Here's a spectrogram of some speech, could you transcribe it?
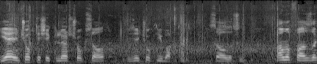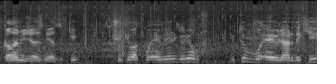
Yeğen çok teşekkürler çok sağ ol. Bize çok iyi baktın. Sağ olasın. Ama fazla kalamayacağız ne yazık ki. Çünkü bak bu evleri görüyor musun? Bütün bu evlerdeki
